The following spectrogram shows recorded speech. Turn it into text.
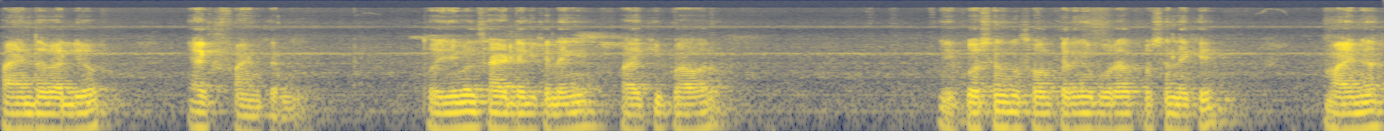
find the value of x find करनी तो ये वाली साइड लेके चलेंगे, फाइव की पावर। ये क्वेश्चन को सॉल्व करेंगे, पूरा क्वेश्चन लेके। माइनस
